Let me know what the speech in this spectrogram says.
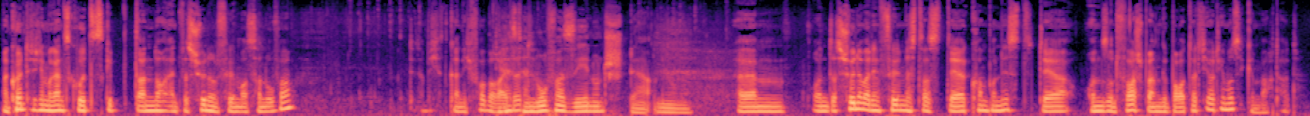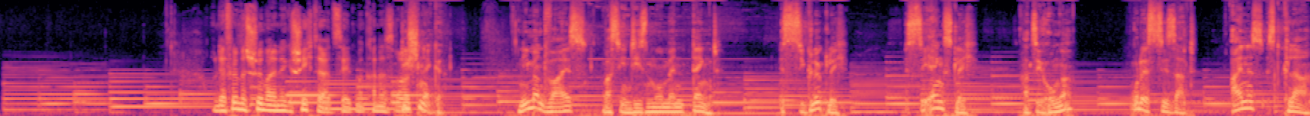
Man könnte natürlich mal ganz kurz, es gibt dann noch einen etwas schöneren Film aus Hannover. Den habe ich jetzt gar nicht Der vorbereitet. heißt Hannover sehen und sterben, Junge. Ähm, und das Schöne bei dem Film ist, dass der Komponist, der unseren Vorspann gebaut hat, hier auch die Musik gemacht hat. Und der Film ist schön, weil er eine Geschichte erzählt. Man kann es Die Schnecke. Niemand weiß, was sie in diesem Moment denkt. Ist sie glücklich? Ist sie ängstlich? Hat sie Hunger? Oder ist sie satt? Eines ist klar.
